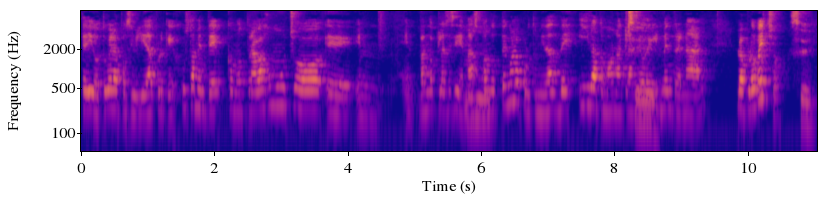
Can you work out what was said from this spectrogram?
te digo, tuve la posibilidad porque justamente como trabajo mucho eh, en, en- dando clases y demás, cuando tengo la oportunidad de ir a tomar una clase Sí. o de irme a entrenar, lo aprovecho. sí.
